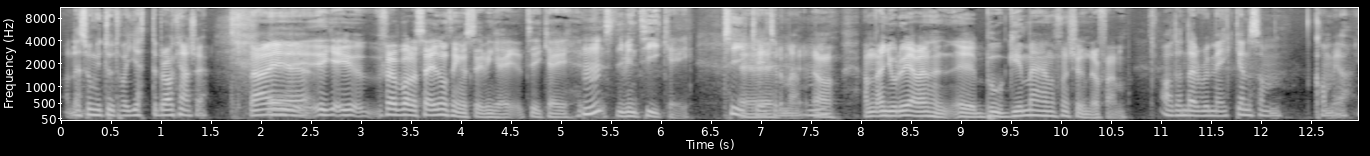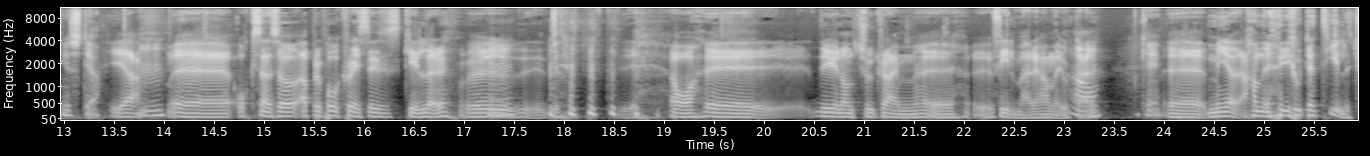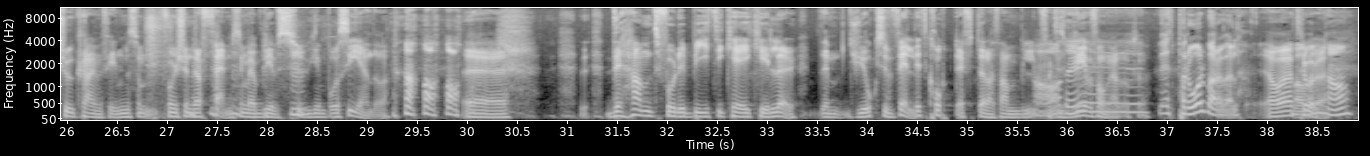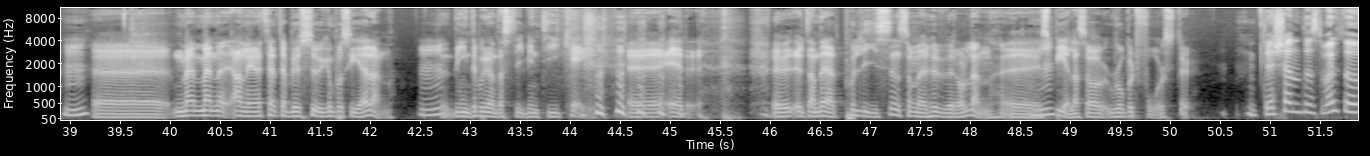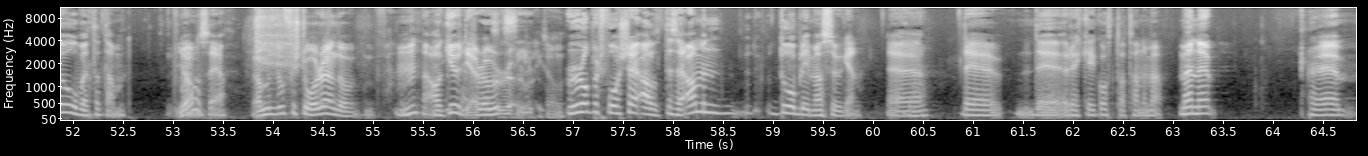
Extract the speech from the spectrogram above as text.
den såg inte ut att vara jättebra kanske. Nej, Eh. eh, får jag bara säga någonting med Steven K, TK? Mm. Steven TK. TK Eh, till och med. Mm. Ja, han, han gjorde ju även eh, Boogeyman från 2005. Ja, den där remaken som kom ja, just ja. Ja. Mm. Eh, och sen så, apropå Crazy Killer. Eh, Mm. ja, eh, det är ju någon true crime-film här han har gjort Ja, där. okej. Eh, men jag, han har gjort en till true crime-film som, från 2005 som jag blev sugen på att se ändå. Eh, The Hunt for the BTK Killer. Den är ju också väldigt kort efter att han Ja, faktiskt det blev fångad. Också. Ett par år bara väl? Ja, jag Var tror det. Ja, mm. Eh, men, men anledningen till att jag blev sugen på att se den, Mm. det är inte på grund av Steven TK. eh, är, eh, utan det är att polisen som är huvudrollen eh, Mm. spelas av Robert Forster. Det kändes, det var lite oväntat namn. Ja. säga. Ja, men då förstår du ändå. Mm, ja, gud ja. Liksom. Robert Forster är alltid så här, ja men då blir man sugen. Eh, Mm. det, det räcker gott att han är med. Men eh,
